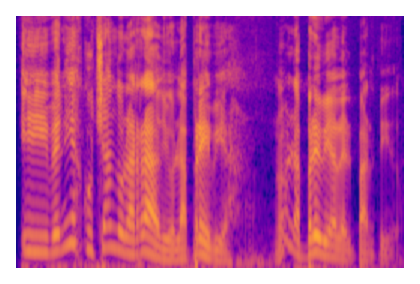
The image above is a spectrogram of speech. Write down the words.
y venía escuchando la radio, la previa, ¿no? la previa del partido.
